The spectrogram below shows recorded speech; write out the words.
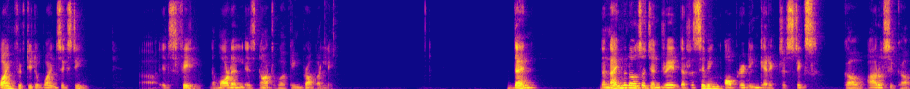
0.50 to 0.60 uh, it's fail. The model is not working properly. Then the KNIME will also generate the receiving operating characteristics curve, ROC curve.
